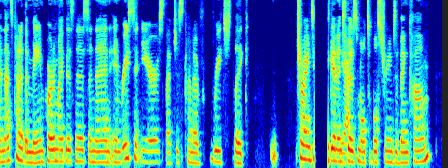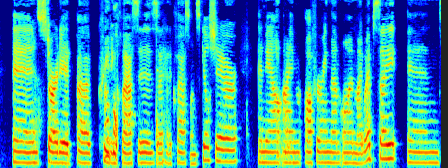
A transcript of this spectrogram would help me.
And that's kind of the main part of my business. And then in recent years, I've just kind of reached like trying to get into Yeah. those multiple streams of income and started uh, creating Oh. classes. I had a class on Skillshare, and now I'm offering them on my website. And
